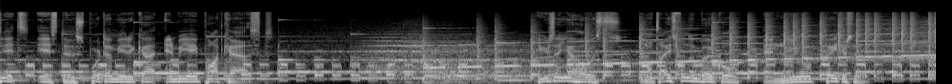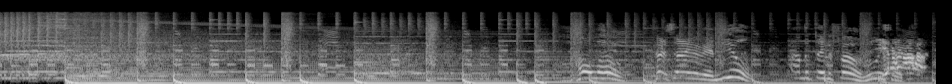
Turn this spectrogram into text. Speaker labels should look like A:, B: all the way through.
A: Dit is de Sport Amerika NBA Podcast. Hier zijn je hosts Matthijs van den Beukel en Neil Petersen.
B: Hallo, daar zijn we weer. Niel, aan de telefoon. Hoe is
C: Ja,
